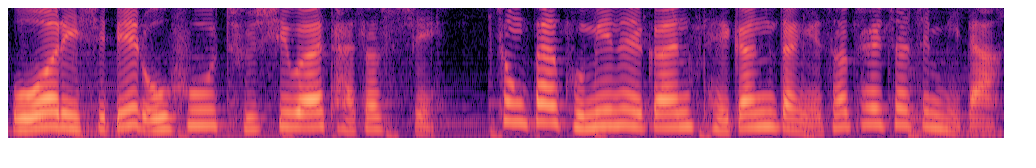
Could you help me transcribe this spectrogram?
5월 20일 오후 2시와 5시 송파 구민회관 대강당에서 펼쳐집니다.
